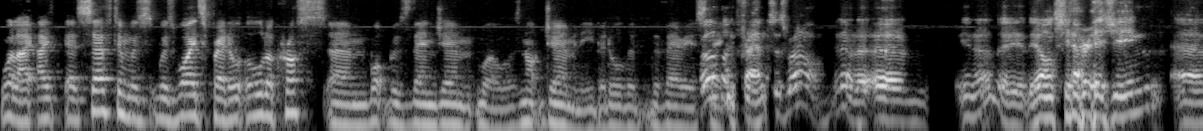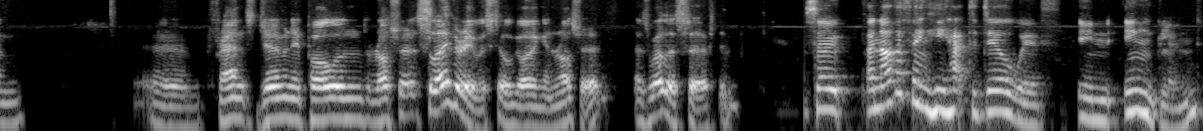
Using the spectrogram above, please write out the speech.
Well, I, I uh, serfdom was was widespread all, all across um, what was then German. Well, was not Germany, but all the, the various. Well, in France as well. You know, the, um, you know the the ancien regime, um, uh, France, Germany, Poland, Russia. Slavery was still going in Russia as well as serfdom. So another thing he had to deal with in England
